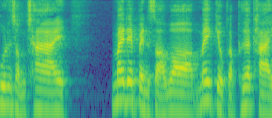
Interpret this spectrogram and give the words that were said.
คุณสมชายไม่ได้เป็นสวไม่เกี่ยวกับเพื่อไทย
